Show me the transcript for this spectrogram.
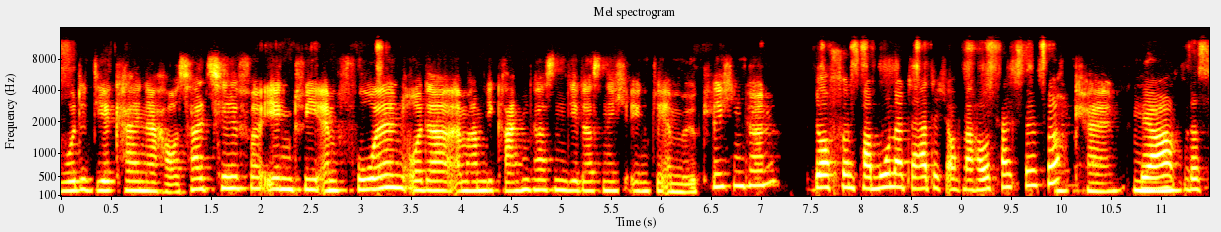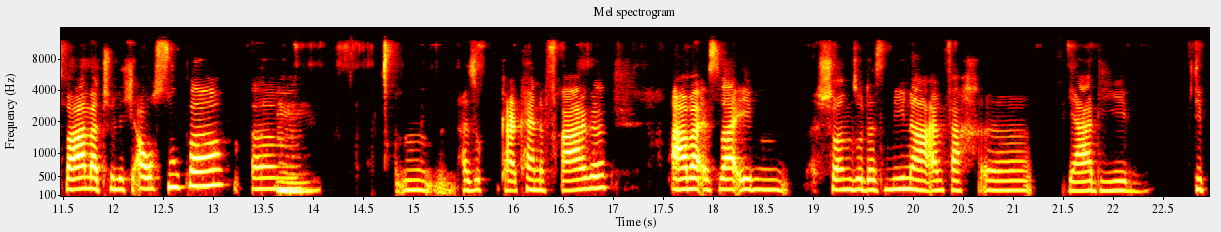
wurde dir keine Haushaltshilfe irgendwie empfohlen oder ähm, haben die Krankenkassen dir das nicht irgendwie ermöglichen können? Doch, für ein paar Monate hatte ich auch eine Haushaltshilfe. Okay. Mhm. Ja, das war natürlich auch super. Ähm, mhm also gar keine Frage. Aber es war eben schon so, dass Mina einfach äh, ja die, die,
